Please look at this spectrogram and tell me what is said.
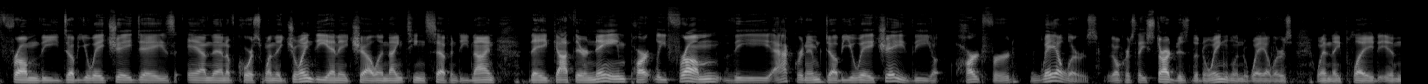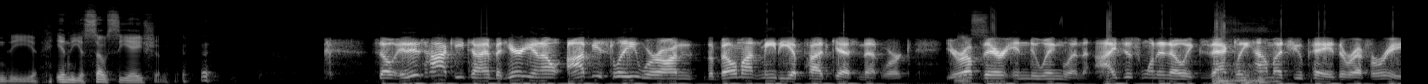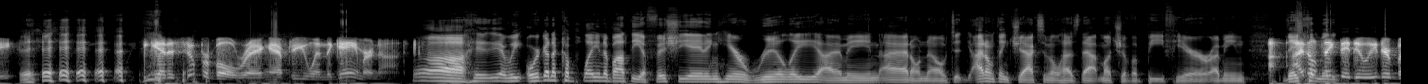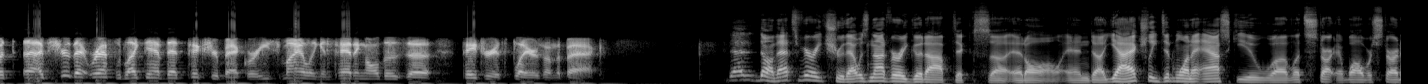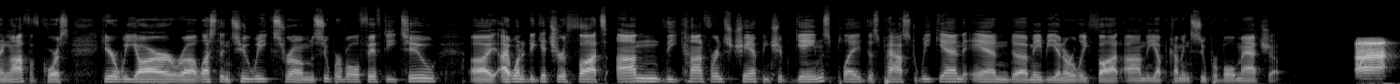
from the WHA days. And then, of course, when they joined the NHL in 1979, they got their name partly from the acronym WHA, the Hartford Whalers. Of course, they started as the New England Whalers when they played in the in the association. so it is hockey time, but here, you know, obviously we're on the Belmont Media Podcast Network. You're yes. up there in New England. I just want to know exactly how much you paid the referee to get a Super Bowl ring after you win the game or not. Uh, yeah, we, we're going to complain about the officiating here, really. I mean, I don't know. I don't think Jacksonville has that much of a beef here. I mean, they I don't think they do either, but I'm sure that ref would like to have that picture back where he's smiling and patting all those uh, Patriots players on the back. That, no, that's very true. That was not very good optics uh, at all. And uh, yeah, I actually did want to ask you. Uh, let's start while we're starting off. Of course, here we are, uh, less than two weeks from Super Bowl Fifty Two. Uh, I wanted to get your thoughts on the conference championship games played this past weekend, and uh, maybe an early thought on the upcoming Super Bowl matchup.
